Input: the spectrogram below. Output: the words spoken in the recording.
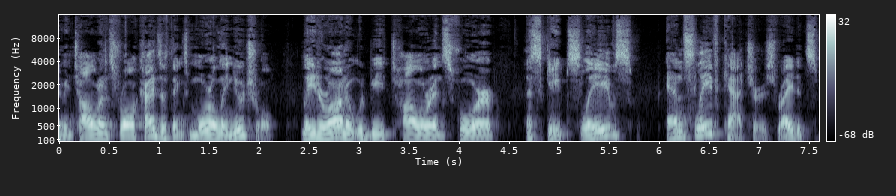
I mean, tolerance for all kinds of things, morally neutral. Later on, it would be tolerance for escaped slaves and slave catchers, right? It's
